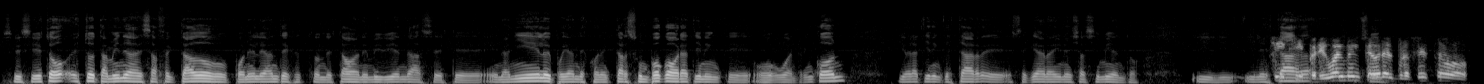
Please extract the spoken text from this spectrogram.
Sí, sí, esto, esto también ha desafectado, ponerle antes donde estaban en viviendas este, en Anielo y podían desconectarse un poco, ahora tienen que, o, en Rincón, y ahora tienen que estar, eh, se quedan ahí en el yacimiento. Y, y sí, sí, pero igualmente ahora el proceso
